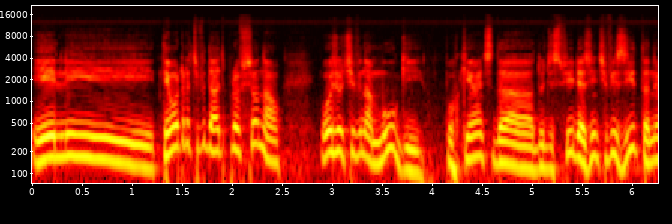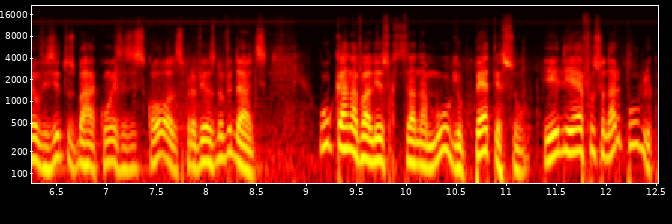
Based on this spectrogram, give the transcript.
ele tem outra atividade profissional. Hoje eu tive na MUG, porque antes da, do desfile a gente visita, né? Eu visito os barracões, as escolas, para ver as novidades. O carnavalesco que está na MUG, o Peterson, ele é funcionário público.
